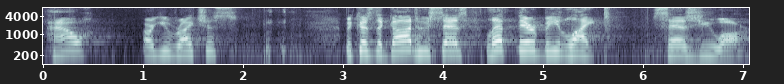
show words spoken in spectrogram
How are you righteous? because the God who says, Let there be light, says you are.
